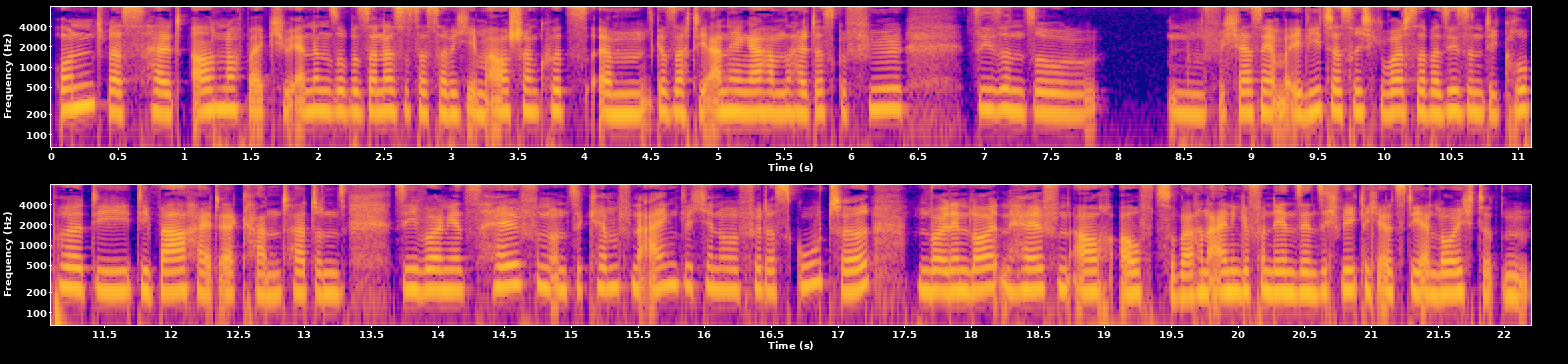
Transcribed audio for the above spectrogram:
Und was halt auch noch bei QAnon so besonders ist, das habe ich eben auch schon kurz ähm, gesagt, die Anhänger haben halt das Gefühl, sie sind so ich weiß nicht, ob Elite das richtige Wort ist, aber sie sind die Gruppe, die die Wahrheit erkannt hat und sie wollen jetzt helfen und sie kämpfen eigentlich ja nur für das Gute und wollen den Leuten helfen, auch aufzuwachen. Einige von denen sehen sich wirklich als die Erleuchteten.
